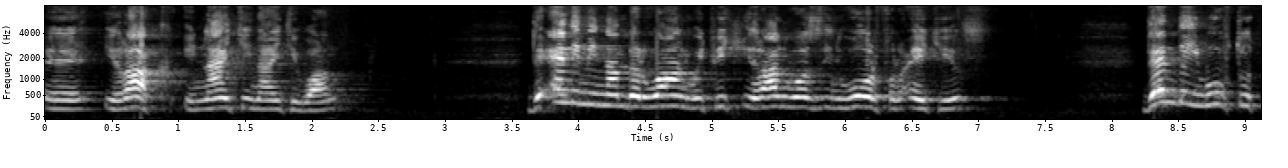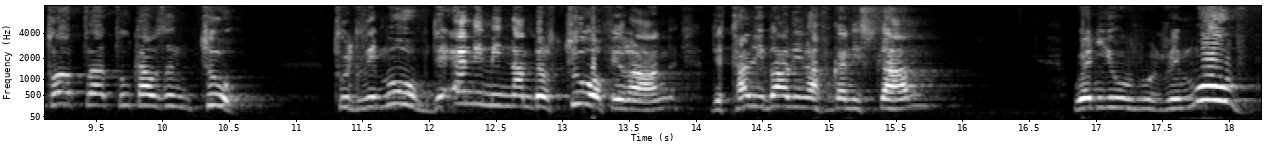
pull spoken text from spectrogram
uh, Iraq in 1991, the enemy number one with which Iran was in war for eight years. Then they moved to 2002 to remove the enemy number two of Iran, the Taliban in Afghanistan. When you remove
